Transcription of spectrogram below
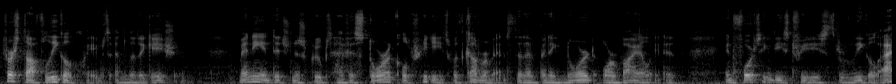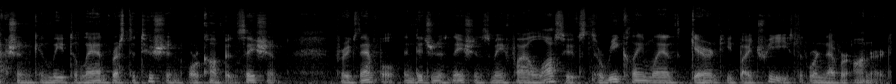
First off, legal claims and litigation. Many indigenous groups have historical treaties with governments that have been ignored or violated. Enforcing these treaties through legal action can lead to land restitution or compensation. For example, indigenous nations may file lawsuits to reclaim lands guaranteed by treaties that were never honored.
